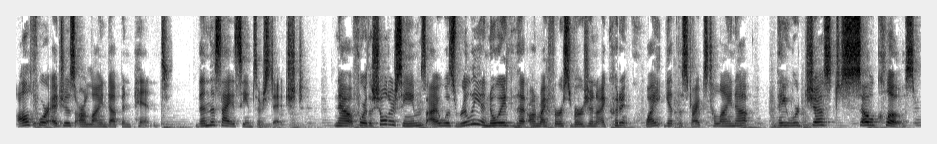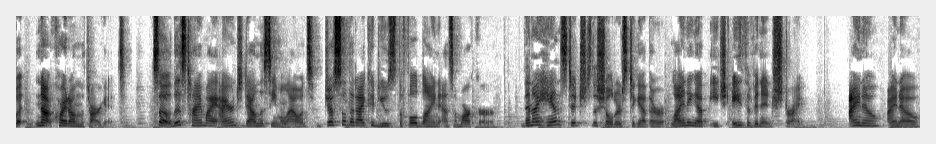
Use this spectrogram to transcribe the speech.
All four edges are lined up and pinned. Then the side seams are stitched. Now, for the shoulder seams, I was really annoyed that on my first version I couldn't quite get the stripes to line up. They were just so close, but not quite on the target. So this time I ironed down the seam allowance just so that I could use the fold line as a marker. Then I hand stitched the shoulders together, lining up each eighth of an inch stripe. I know, I know,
